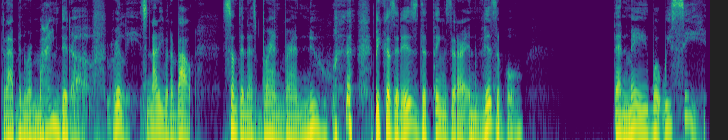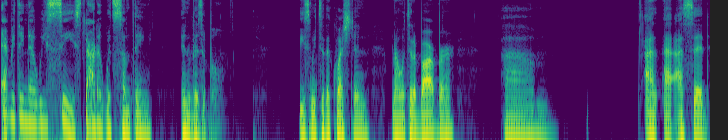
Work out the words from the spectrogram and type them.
that I've been reminded of. Really, it's not even about something that's brand, brand new because it is the things that are invisible that made what we see. Everything that we see started with something invisible. Leads me to the question when I went to the barber, um, I, I, I said,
